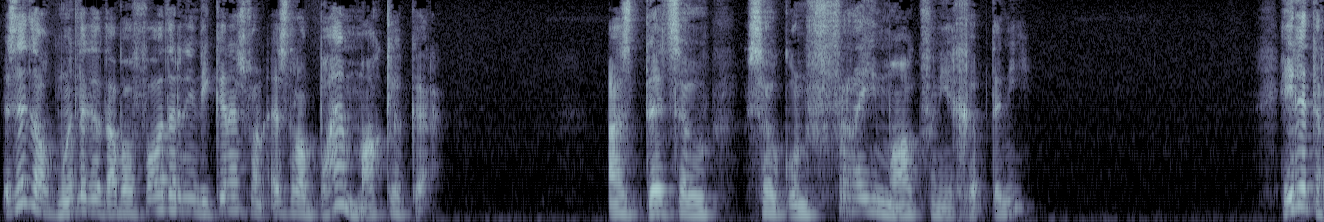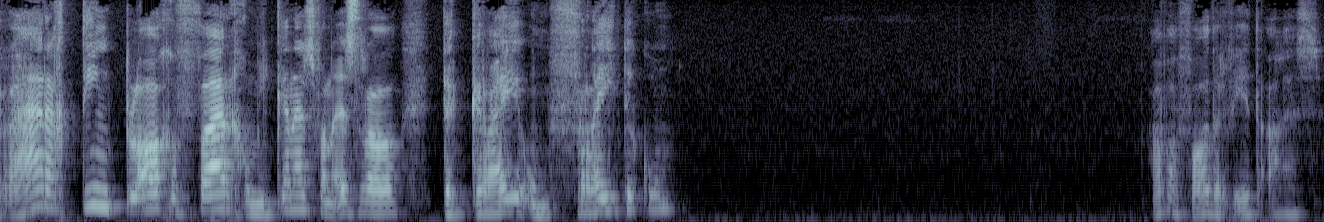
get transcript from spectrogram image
is dit dalk moontlik dat Abba Vader nie die kinders van Israel baie makliker as dit sou sou kon vrymaak van Egipte nie? Het dit regtig 10 plaae geverg om die kinders van Israel te kry om vry te kom? Abba Vader weet alles.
